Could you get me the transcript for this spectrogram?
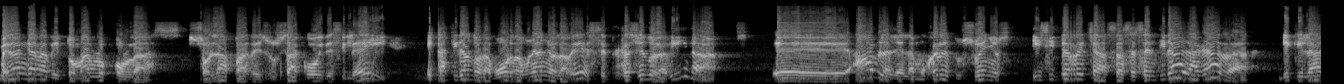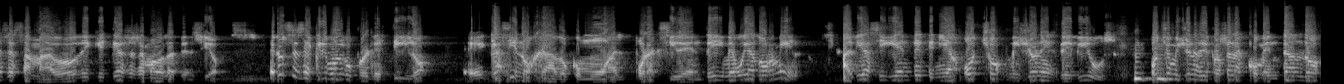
Me dan ganas de tomarlo por las solapas de su saco y decirle, hey, estás tirando a la borda un año a la vez, se te está haciendo la vida. Eh, háblale a la mujer de tus sueños y si te rechaza se sentirá halagada de que la hayas amado, de que te haya llamado la atención. Entonces escribo algo por el estilo, eh, casi enojado como al, por accidente y me voy a dormir. Al día siguiente tenía 8 millones de views, 8 millones de personas comentando,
